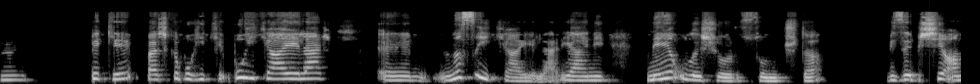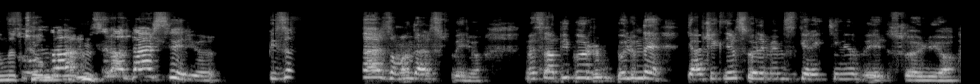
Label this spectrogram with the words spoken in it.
Hmm. Peki başka bu hikaye, bu hikayeler e, nasıl hikayeler? Yani neye ulaşıyoruz sonuçta? Bize bir şey anlatıyor mu? Sonunda Hı. mesela ders veriyor. Bize her zaman ders veriyor. Mesela bir bölüm, bölümde gerçekleri söylememiz gerektiğini söylüyor.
